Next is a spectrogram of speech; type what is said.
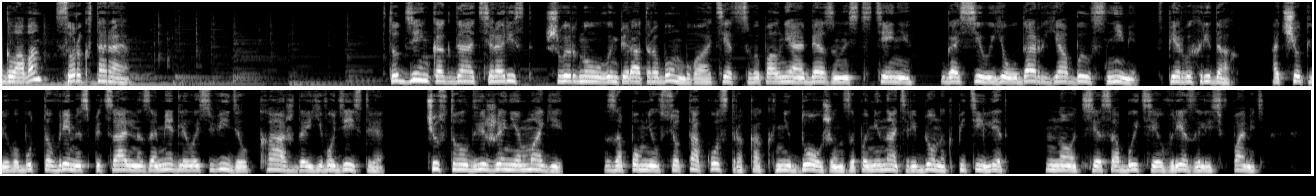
Глава 42 В тот день, когда террорист швырнул в императора бомбу, а отец, выполняя обязанность тени, гасил ее удар, я был с ними, в первых рядах. Отчетливо, будто время специально замедлилось, видел каждое его действие, чувствовал движение магии, запомнил все так остро, как не должен запоминать ребенок пяти лет, но те события врезались в память.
